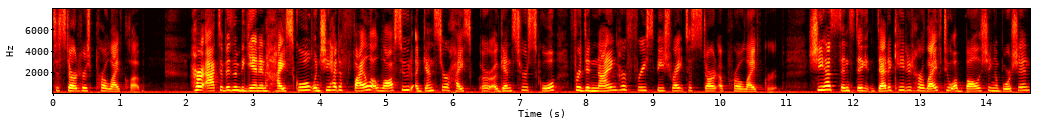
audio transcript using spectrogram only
to start her pro life club. Her activism began in high school when she had to file a lawsuit against her high or against her school for denying her free speech right to start a pro-life group. She has since de dedicated her life to abolishing abortion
